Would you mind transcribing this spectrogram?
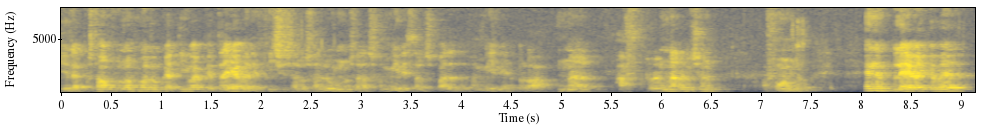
Y le apostamos por una reforma educativa que traiga beneficios a los alumnos, a las familias, a los padres de familia, pero una, una revisión a fondo. En empleo hay que ver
